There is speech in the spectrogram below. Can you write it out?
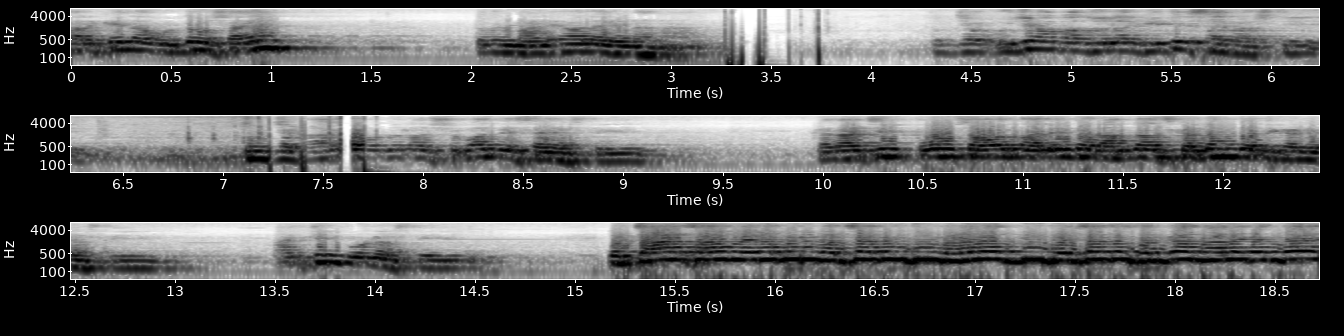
तारखेला उद्धव साहेब तुम्ही मालेगावला येणार आहात. तुमच्या उजव्या बाजूला गीते साहेब असतील तुमच्या डाव्या बाजूला शुभा देसाई असतील कदाचित पोट सावध आले तर रामदास कदम त्या ठिकाणी असतील आणखीन कोण असतील? पण चार सहा महिन्यापूर्वी वर्षापूर्वी तुम्ही म्हणालात की देशाचं सरकार नालेकांचं आहे.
